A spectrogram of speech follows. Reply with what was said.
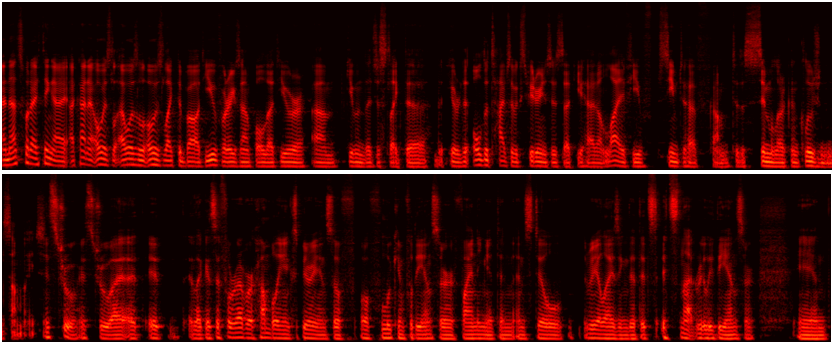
and that's what I think I, I kind of always I was always liked about you, for example, that you're um, given the just like the, the the, all the types of experiences that you had in life, you seem to have come to the similar conclusion in some ways. It's true. It's true. I it, it like it's a forever humbling experience of of looking for the answer, finding it, and and still realizing that it's it's not really the answer and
